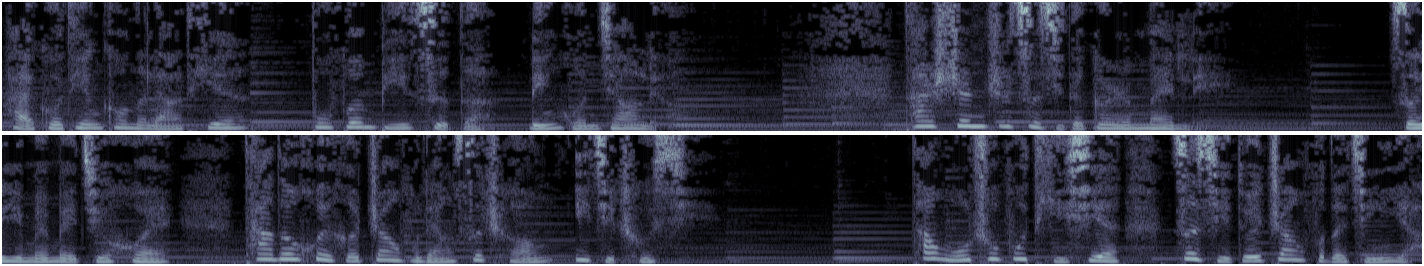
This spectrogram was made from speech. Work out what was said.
海阔天空的聊天，不分彼此的灵魂交流。她深知自己的个人魅力，所以每每聚会，她都会和丈夫梁思成一起出席。她无处不体现自己对丈夫的敬仰，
